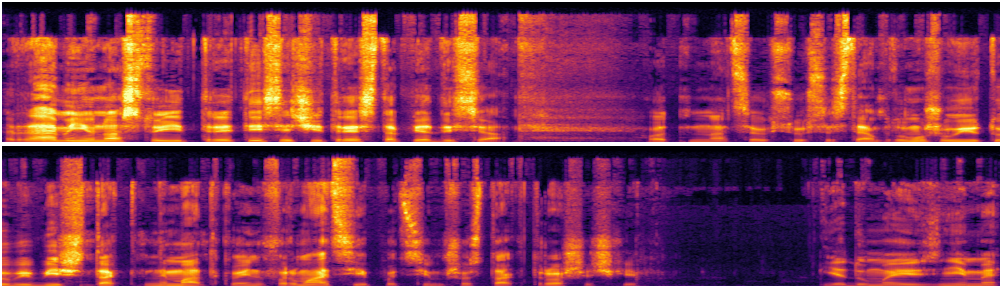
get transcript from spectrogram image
Ремінь у нас стоїть 3350 от на цю всю систему. Тому що у Ютубі більше так нема такої інформації по цим, щось так трошечки. Я думаю, зніме,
